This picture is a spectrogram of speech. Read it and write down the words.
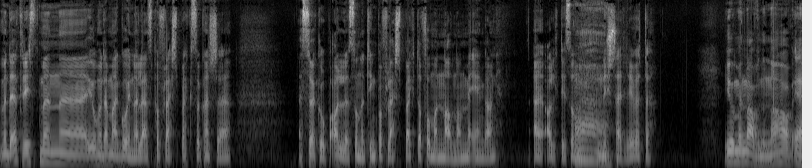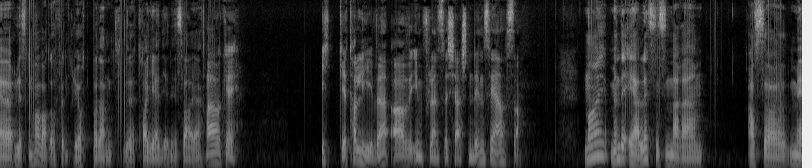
men det er trist. Men eh, jo, men da må jeg gå inn og lese på flashback, så kanskje jeg søker opp alle sånne ting på flashback. Da får man navnene med en gang. Jeg er alltid sånn nysgjerrig, vet du. Jo, men navnene har, er, liksom, har vært offentliggjort på den eh, tragedien i Sverige. Ah, ok. Ikke ta livet av influenserkjæresten din, sier jeg altså. Nei, men det er liksom sånn derre Altså, vi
